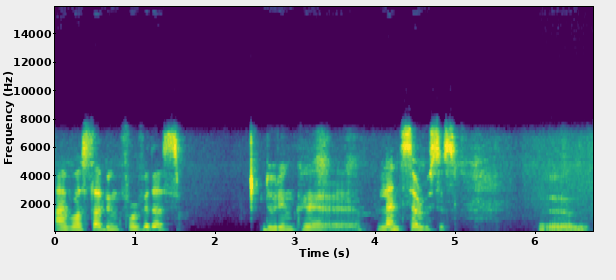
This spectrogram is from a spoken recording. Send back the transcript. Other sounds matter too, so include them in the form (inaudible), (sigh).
I was subbing for Vidas during uh, Lent services uh,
